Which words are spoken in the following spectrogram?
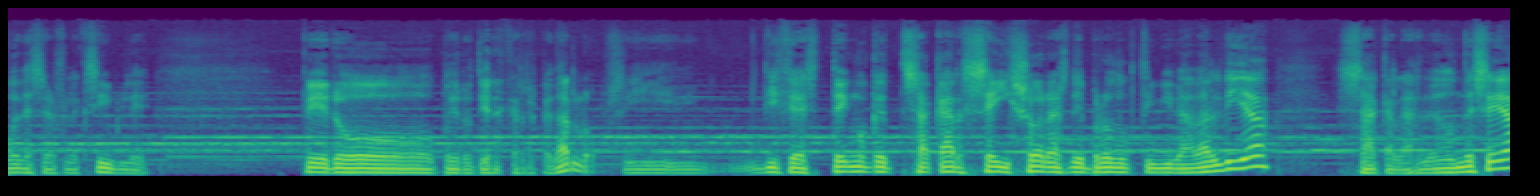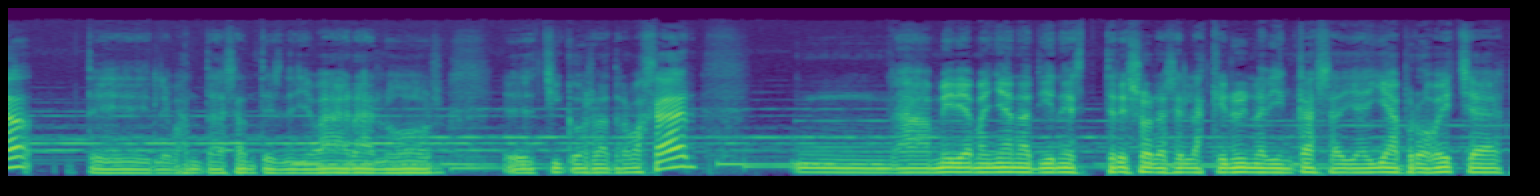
puede ser flexible, pero, pero tienes que respetarlo. Si dices tengo que sacar seis horas de productividad al día, sácalas de donde sea, te levantas antes de llevar a los eh, chicos a trabajar, a media mañana tienes tres horas en las que no hay nadie en casa y ahí aprovechas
